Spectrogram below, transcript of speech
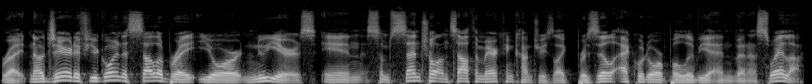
Right. Now, Jared, if you're going to celebrate your New Year's in some Central and South American countries like Brazil, Ecuador, Bolivia, and Venezuela,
